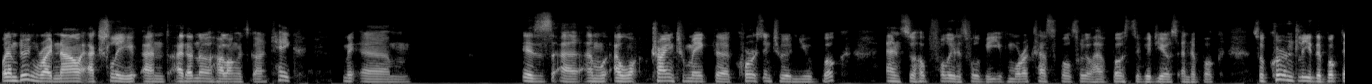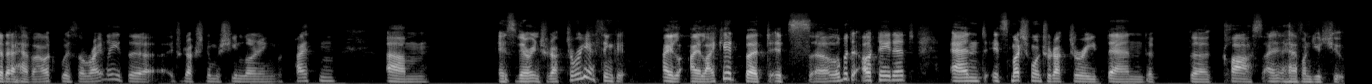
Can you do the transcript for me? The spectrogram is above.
what I'm doing right now, actually, and I don't know how long it's going to take, um, is uh, I'm I'm trying to make the course into a new book. And so hopefully this will be even more accessible. So we'll have both the videos and a book. So currently the book that I have out with O'Reilly, the Introduction to Machine Learning with Python, um, is very introductory. I think I, I like it, but it's a little bit outdated. And it's much more introductory than the the class I have on YouTube.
